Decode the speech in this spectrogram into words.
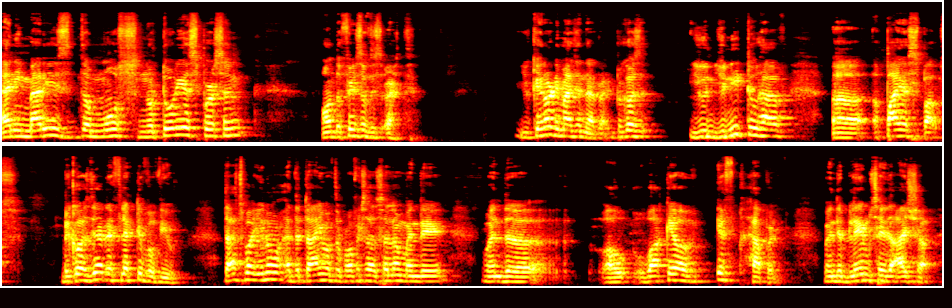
and he marries the most notorious person on the face of this earth. You cannot imagine that, right? Because you, you need to have uh, a pious spouse because they're reflective of you. That's why, you know, at the time of the Prophet ﷺ, when they, when the uh, of Ifk happened, when they blamed Sayyidah Aisha,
